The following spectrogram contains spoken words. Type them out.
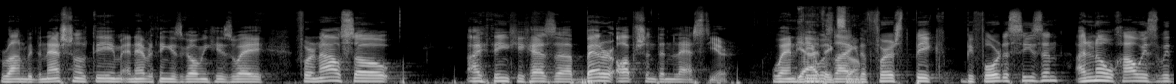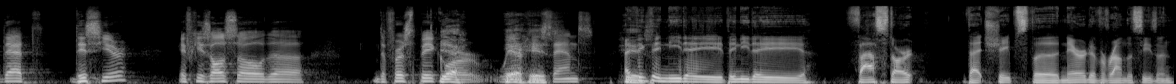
run with the national team, and everything is going his way for now. So I think he has a better option than last year when Yeah, he was like so. the first pick before the season. I don't know how is with that this year. If he's also the the first pick Yeah. or where Yeah, he he is. stands. I He think they need a they need a fast start that shapes the narrative around the season.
